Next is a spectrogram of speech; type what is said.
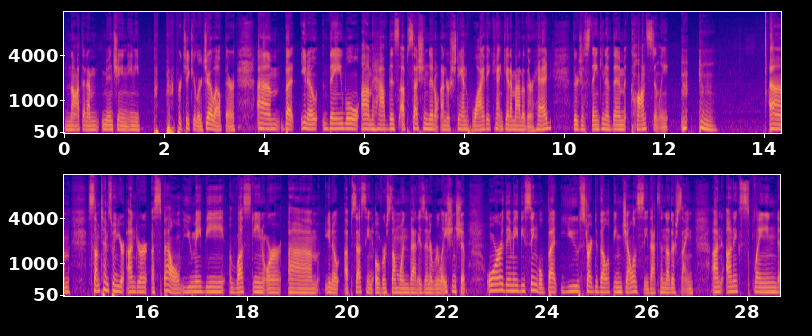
not that i'm mentioning any particular Joe out there. Um, but, you know, they will um, have this obsession. They don't understand why they can't get them out of their head. They're just thinking of them constantly. Um, sometimes when you're under a spell, you may be lusting or, um, you know, obsessing over someone that is in a relationship, or they may be single, but you start developing jealousy. That's another sign. An unexplained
